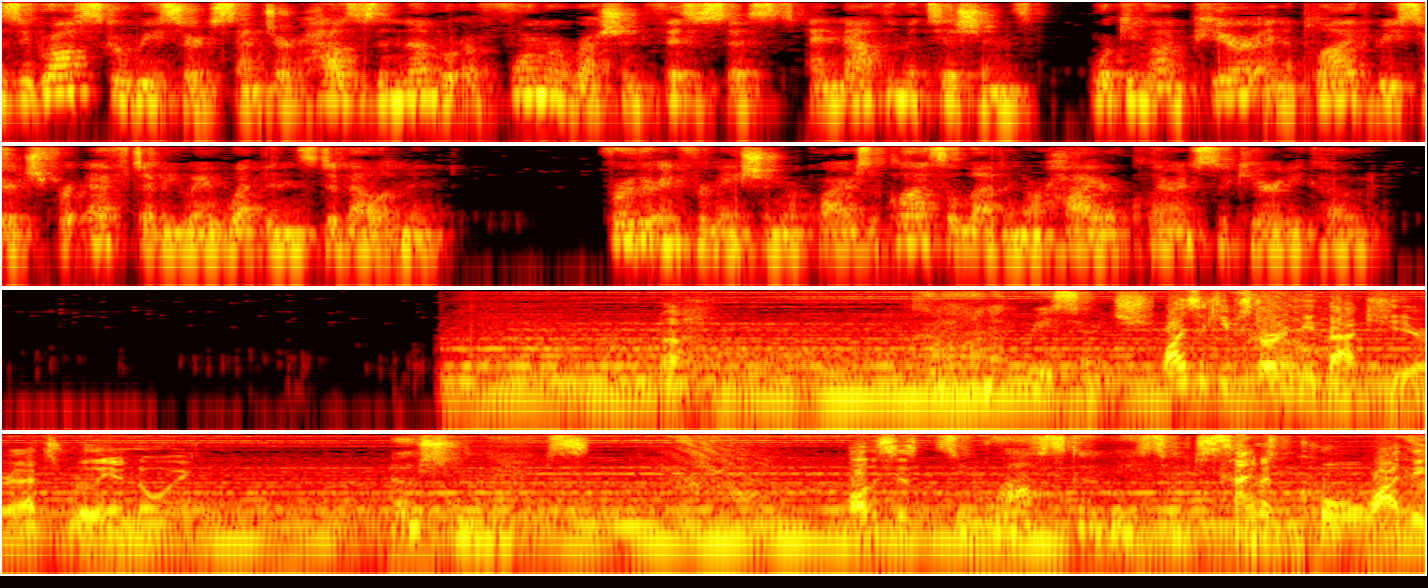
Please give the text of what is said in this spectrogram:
The Zubrovska Research Center houses a number of former Russian physicists and mathematicians working on pure and applied research for FWA weapons development. Further information requires a Class 11 or higher clearance security code. Ah. Ugh. Cryonic Research. Why does it keep starting me back here? That's really annoying. Ocean Labs. All this is kind of cool. Why'd they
